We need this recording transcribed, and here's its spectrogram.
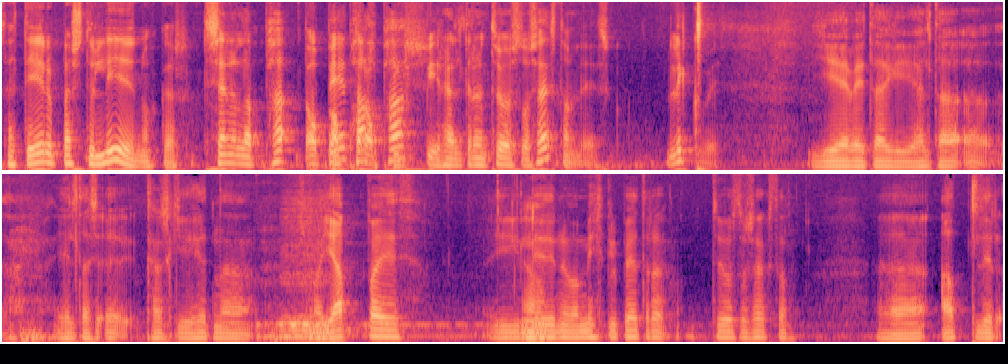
þetta eru bestu liðin okkar. Sennilega á betra á pappír. pappír heldur en 2016 lið sko, líku við. Ég veit ekki, ég held að uh, ég held að uh, kannski hérna svona jafnvægið í liðinu var miklu betra 2016 uh, allir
